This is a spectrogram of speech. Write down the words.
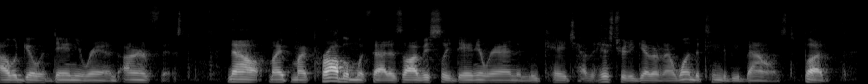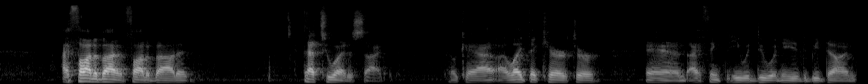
I would go with Danny Rand, Iron Fist. Now, my, my problem with that is obviously Danny Rand and Luke Cage have a history together, and I wanted the team to be balanced. But I thought about it, thought about it. That's who I decided. Okay, I, I like that character, and I think that he would do what needed to be done.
